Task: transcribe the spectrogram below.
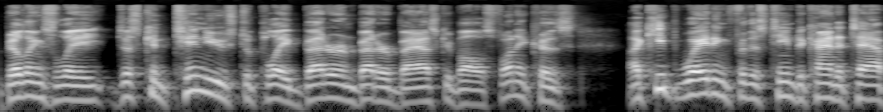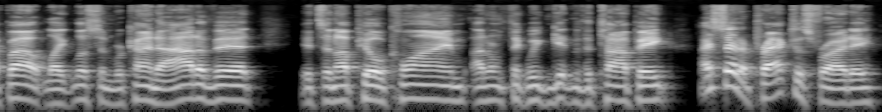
Billingsley just continues to play better and better basketball. It's funny because I keep waiting for this team to kind of tap out. Like, listen, we're kind of out of it. It's an uphill climb. I don't think we can get into the top eight. I said at practice Friday,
